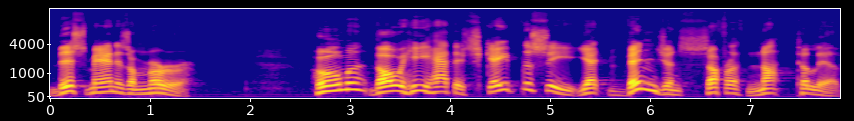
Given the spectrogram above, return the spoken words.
This man is a murderer, whom, though he hath escaped the sea, yet vengeance suffereth not to live.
